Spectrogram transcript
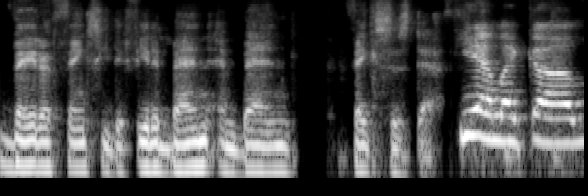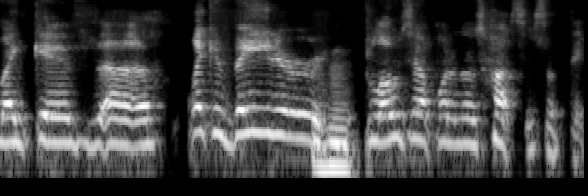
Vader thinks he defeated Ben, and Ben fakes his death. Yeah, like uh like if uh like if Vader Mhm. blows up one of those huts or something.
